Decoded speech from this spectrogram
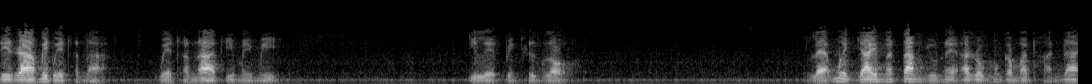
นิรามิตเวทนา เวทนาที่ไม่มีกิเลสเป็นเครื่องล่อ และเมื่อใจมาตั้งอยู่ในอารมณ์ของกรรมฐานได้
